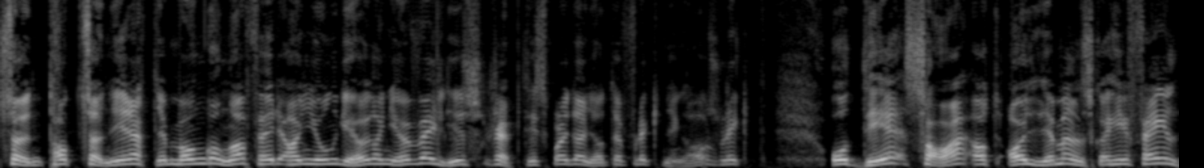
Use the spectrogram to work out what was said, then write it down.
søn, tatt sønnen i rette mange ganger, for han Jon Georg han er veldig skeptisk bl.a. til flyktninger og slikt. Og det sa jeg at alle mennesker har feil.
